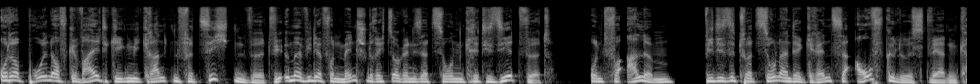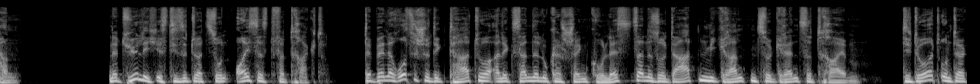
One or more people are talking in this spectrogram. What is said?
Oder ob Polen auf Gewalt gegen Migranten verzichten wird, wie immer wieder von Menschenrechtsorganisationen kritisiert wird. Und vor allem, wie die Situation an der Grenze aufgelöst werden kann. Natürlich ist die Situation äußerst vertrackt. Der belarussische Diktator Alexander Lukaschenko lässt seine Soldaten Migranten zur Grenze treiben, die dort unter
